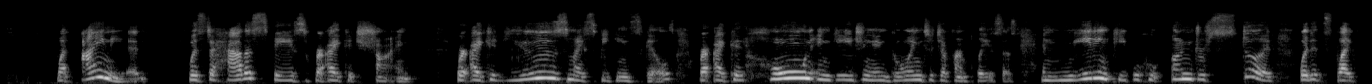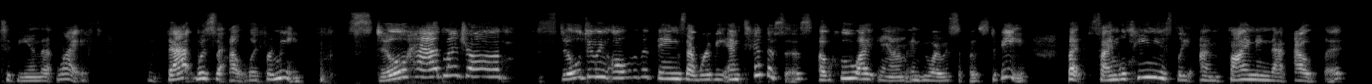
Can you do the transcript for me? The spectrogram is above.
What I needed was to have a space where I could shine, where I could use my speaking skills, where I could hone engaging and going to different places and meeting people who understood what it's like to be in that life. That was the outlet for me. Still had my job, still doing all of the things that were the antithesis of who I am and who I was supposed to be. But simultaneously, I'm finding that outlet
